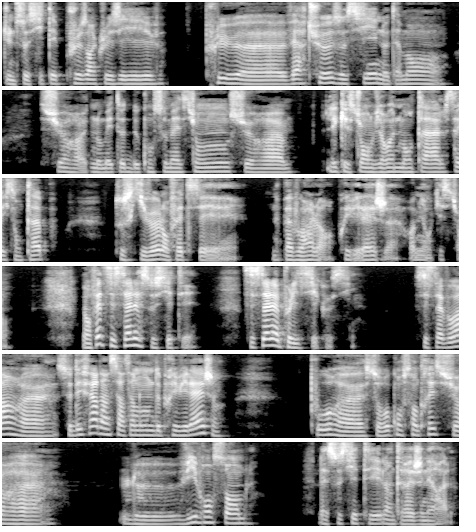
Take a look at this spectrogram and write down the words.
d'une société plus inclusive, plus euh, vertueuse aussi, notamment sur euh, nos méthodes de consommation, sur euh, les questions environnementales. Ça, ils s'en tapent. Tout ce qu'ils veulent, en fait, c'est ne pas voir leurs privilèges remis en question. Mais en fait, c'est ça la société. C'est ça la politique aussi. C'est savoir euh, se défaire d'un certain nombre de privilèges pour euh, se reconcentrer sur euh, le vivre ensemble, la société, l'intérêt général.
